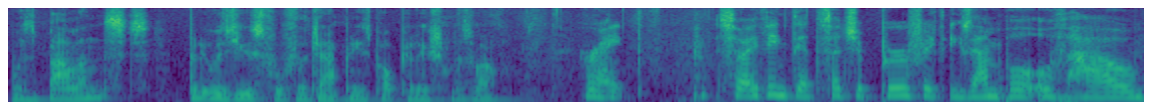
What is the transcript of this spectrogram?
was balanced, but it was useful for the Japanese population as well. Right. So I think that's such a perfect example of how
